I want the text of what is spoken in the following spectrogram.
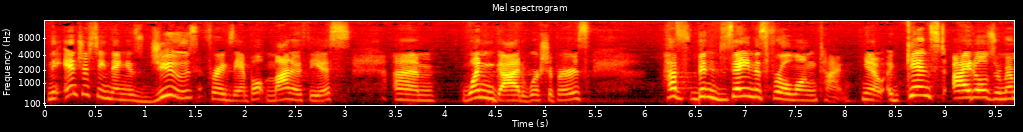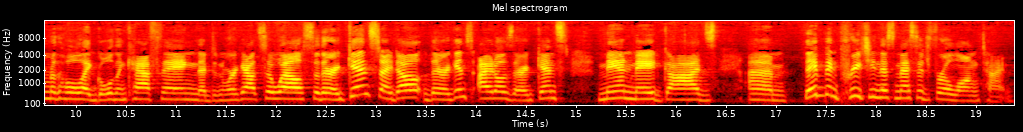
And the interesting thing is, Jews, for example, monotheists, um, one God worshippers, have been saying this for a long time. You know, against idols. Remember the whole like golden calf thing that didn't work out so well. So they're against idol. They're against idols. They're against man-made gods. Um, they've been preaching this message for a long time.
